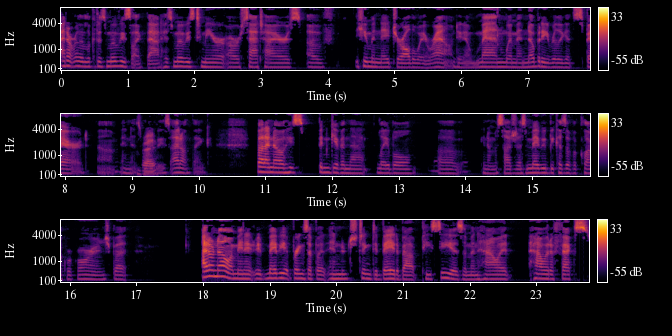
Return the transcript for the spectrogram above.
I don't really look at his movies like that. His movies to me are, are satires of human nature all the way around. You know, men, women, nobody really gets spared um, in his Right. movies. I don't think, but I know he's been given that label, uh, you know, misogynist, maybe because of a Clockwork Orange, but. I don't know. I mean, it, it maybe it brings up an interesting debate about PCism and how it how it affects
